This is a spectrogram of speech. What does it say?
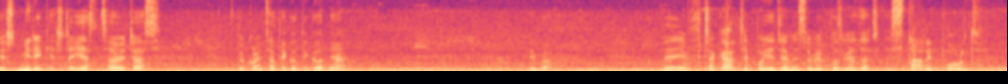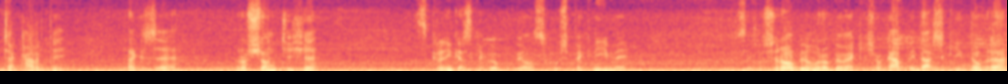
Jeszcze Mirek jeszcze jest cały czas do końca tego tygodnia. Chyba. E, W Dżakarcie pojedziemy sobie pozwiedzać stary port Dżakarty. Także rozsiądźcie się z kronikarskiego obowiązku, szpeknijmy Coś robią, robią jakieś okapy, daszki, dobra.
